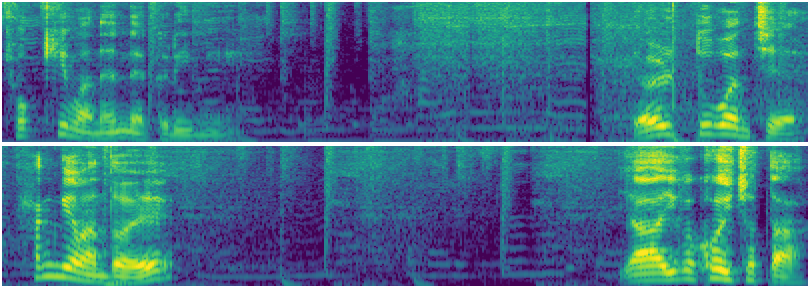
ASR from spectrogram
좋기만 했네 그림이. 열두 번째. 한 개만 더해. 야 이거 거의 쳤다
